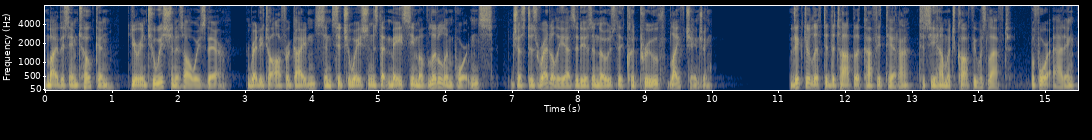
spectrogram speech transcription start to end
By the same token, your intuition is always there, ready to offer guidance in situations that may seem of little importance, just as readily as it is in those that could prove life changing. Victor lifted the top of the cafetera to see how much coffee was left, before adding,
